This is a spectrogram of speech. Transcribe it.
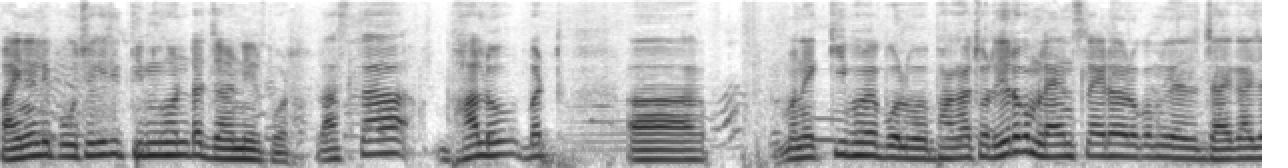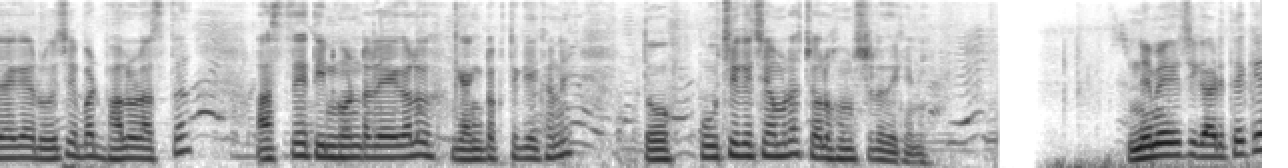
ফাইনালি পৌঁছে গেছি তিন ঘণ্টা জার্নির পর। রাস্তা ভালো বাট মানে কীভাবে বলব, ভাঙা ভাঙাচোরা যেরকম ল্যান্ডস্লাইড হয় এরকম জায়গায় জায়গায় রয়েছে বাট ভালো রাস্তা। আসতে তিন ঘণ্টা লেগে গেল গ্যাংটক থেকে এখানে। তো পৌঁছে গেছি আমরা, চলো হোমস্টেটা দেখে নিই। নেমে গেছি গাড়ি থেকে,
